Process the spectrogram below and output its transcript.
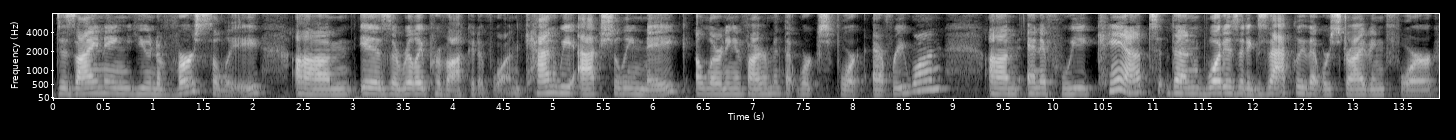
designing universally um, is a really provocative one. Can we actually make a learning environment that works for everyone? Um, and if we can't, then what is it exactly that we're striving for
